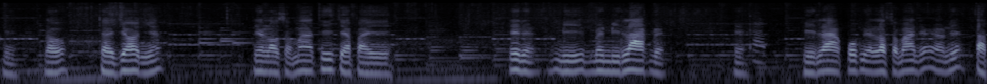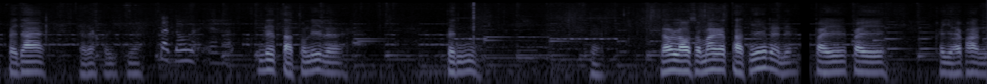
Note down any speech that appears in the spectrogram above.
เนี่ยเราจะยอดเนี้ยเนี่ยเราสามารถที่จะไปเนี่ยเนี่ยมีมันมีรากเลยเนี่ยครับ มีรากปุ๊บเนี่ยเราสามารถเนี่ยเอาเนี้ยตัดไปได้เห็นไหมเขาเนี่ยตัดตรงไหนอะครับเนี่ยตัดตรงนี้เลย เป็นเนี่ยแล้วเราสามารถจะตัดนี้เลยเนี่ยไปไปขยายพันธุ์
